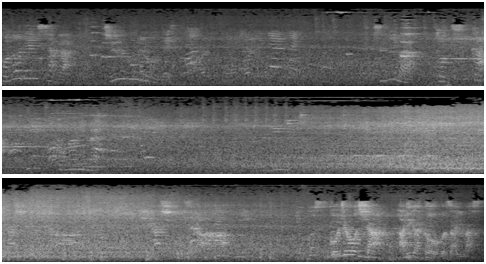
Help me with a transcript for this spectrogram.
この電車は15両です。次は戸塚に止まります。ご乗車ありがとうございます。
